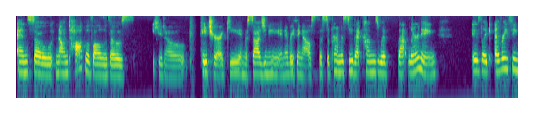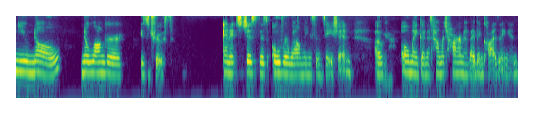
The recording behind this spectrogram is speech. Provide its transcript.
And so, and on top of all of those, you know, patriarchy and misogyny and everything else, the supremacy that comes with that learning is like everything you know no longer is truth. And it's just this overwhelming sensation of, Yeah. oh my goodness, how much harm have I been causing? And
